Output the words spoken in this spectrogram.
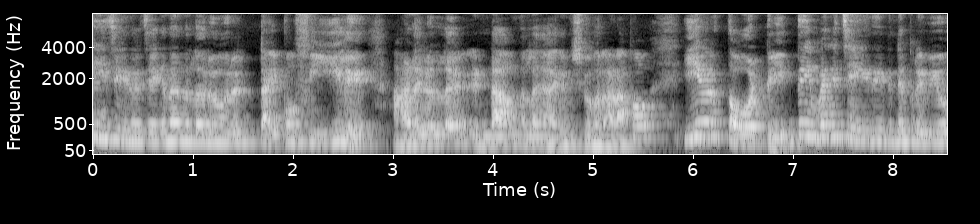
ഈ ചെയ്തു വെച്ചേക്കുന്നത് എന്നുള്ള ഒരു ഒരു ടൈപ്പ് ഓഫ് ഫീൽ ആളുകളിൽ ഉണ്ടാവും എന്നുള്ള കാര്യം ഷുവറാണ് അപ്പോൾ ഈ ഒരു തോട്ട് ഇത് ഇവർ ചെയ്ത് ഇതിന്റെ പ്രിവ്യൂ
